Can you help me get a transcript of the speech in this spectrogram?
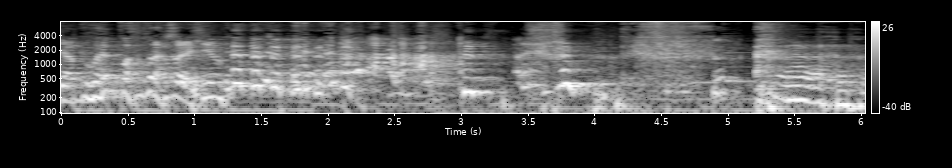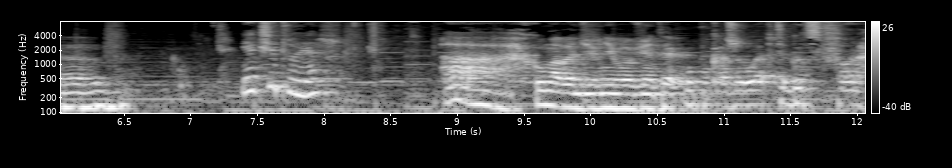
Ja byłem pod wrażeniem. Jak się czujesz? A, Huma będzie w niebo wzięty, jak mu pokażę łeb tego stwora.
